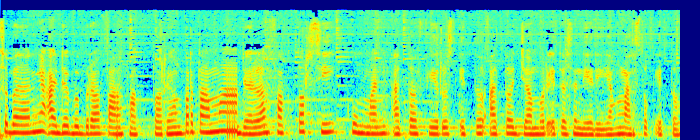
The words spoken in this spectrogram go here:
sebenarnya ada beberapa faktor. Yang pertama adalah faktor si kuman atau virus itu atau jamur itu sendiri yang masuk itu.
